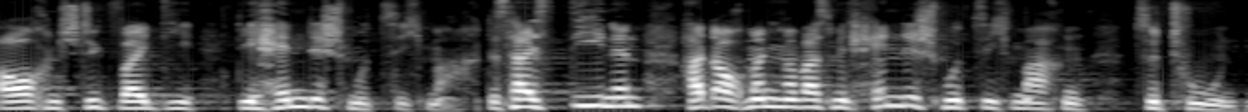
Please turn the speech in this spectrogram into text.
auch ein Stück weit die, die Hände schmutzig macht. Das heißt, dienen hat auch manchmal was mit Hände schmutzig machen zu tun.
